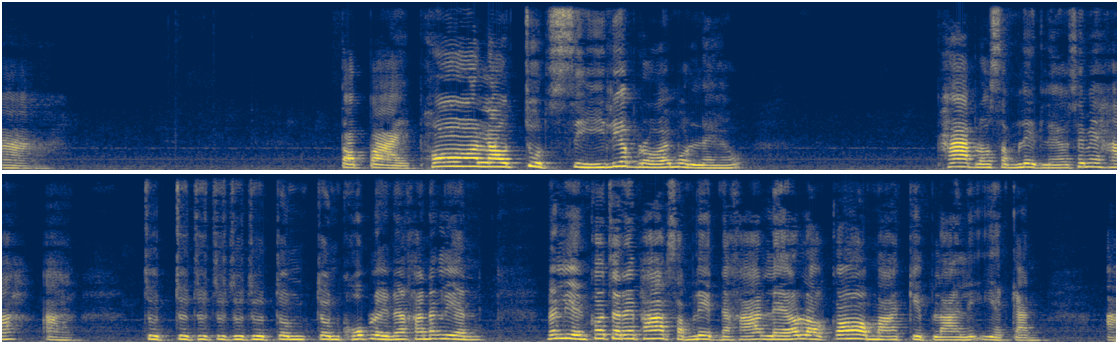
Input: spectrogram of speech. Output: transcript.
อ่า ต่อไป พอเราจุดสีเรียบร้อยหมดแล้ว ภาพเราสำเร็จแล้วใช่ไหมคะ อ่า จุดจุดจุดจุดจุดจุดจนจนครบเลยนะคะ นักเรียน นักเรียนก็จะได้ภาพสำเร็จนะคะ แล้วเราก็มาเก็บรายละเอียดกัน อ่า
